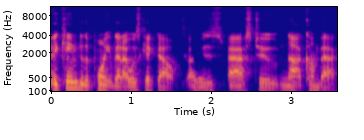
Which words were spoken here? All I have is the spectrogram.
It came to the point that I was kicked out. I was asked to not come back.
